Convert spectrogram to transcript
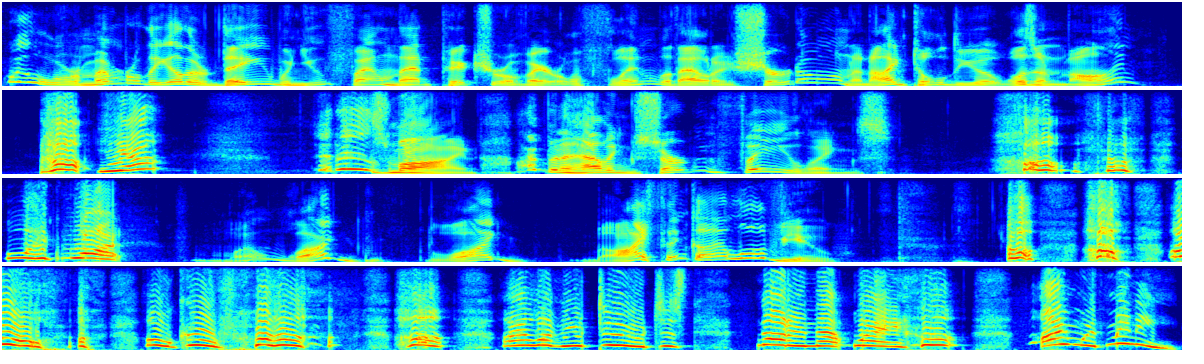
Well, remember the other day when you found that picture of Errol Flynn without his shirt on and I told you it wasn't mine? Oh, yeah? It is mine. I've been having certain feelings. Oh, like what? Well, like, like, I think I love you. Oh, oh, oh, oh, Goof. I love you too, just not in that way. I'm with Minnie.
